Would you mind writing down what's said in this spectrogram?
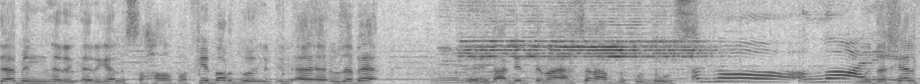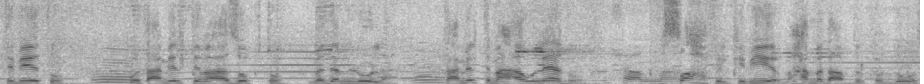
ده من رجال الصحافة. في برضه ال- ال- الأدباء. اتعاملت مع حسين عبد القدوس. الله الله عليك. ودخلت بيته واتعاملت مع زوجته مدام لولا. اتعاملت مع أولاده. ما شاء الله. الصحفي الكبير محمد عبد القدوس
